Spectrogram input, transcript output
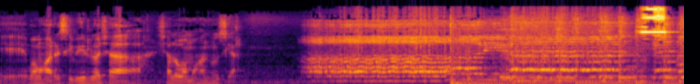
eh, vamos a recibirlo, ya, ya lo vamos a anunciar. Ay, sabiendo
